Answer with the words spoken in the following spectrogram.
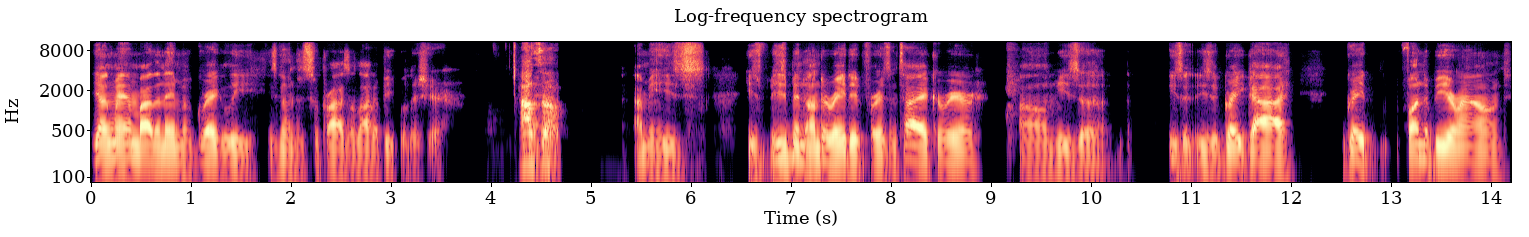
Young man by the name of Greg Lee. He's going to surprise a lot of people this year. How so? I mean, he's he's he's been underrated for his entire career. Um, he's a he's a he's a great guy, great fun to be around,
